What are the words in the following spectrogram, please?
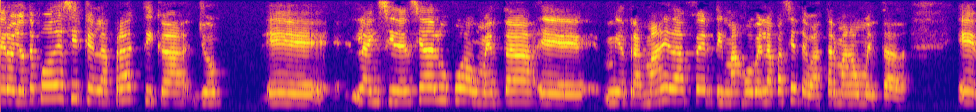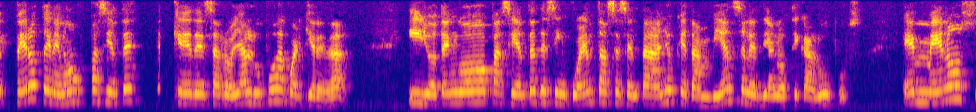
pero yo te puedo decir que en la práctica yo eh, la incidencia de lupus aumenta, eh, mientras más edad fértil, más joven la paciente va a estar más aumentada. Eh, pero tenemos pacientes que desarrollan lupus a cualquier edad. Y yo tengo pacientes de 50, 60 años que también se les diagnostica lupus. En menos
